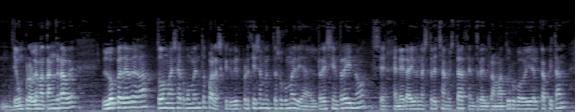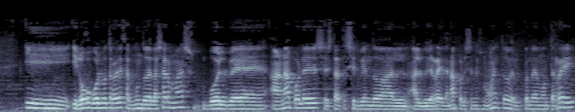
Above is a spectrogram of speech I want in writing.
de un problema tan grave, Lope de Vega toma ese argumento para escribir precisamente su comedia El Rey sin Reino, se genera ahí una estrecha amistad entre el dramaturgo y el capitán. Y, luego vuelve otra vez al mundo de las armas, vuelve a Nápoles, está sirviendo al, al, virrey de Nápoles en ese momento, el conde de Monterrey.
